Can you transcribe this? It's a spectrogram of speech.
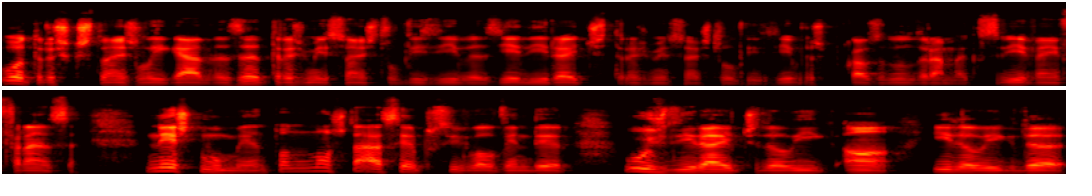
outras questões ligadas a transmissões televisivas e a direitos de transmissões televisivas, por causa do drama que se vive em França neste momento, onde não está a ser possível vender os direitos da Ligue 1 e da Ligue 2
